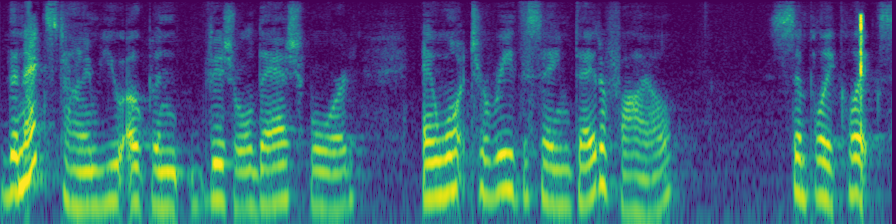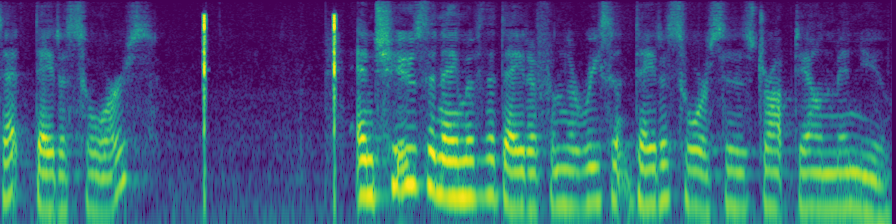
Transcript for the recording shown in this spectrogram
The next time you open Visual Dashboard and want to read the same data file, simply click Set Data Source, and choose the name of the data from the Recent Data Sources drop-down menu.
